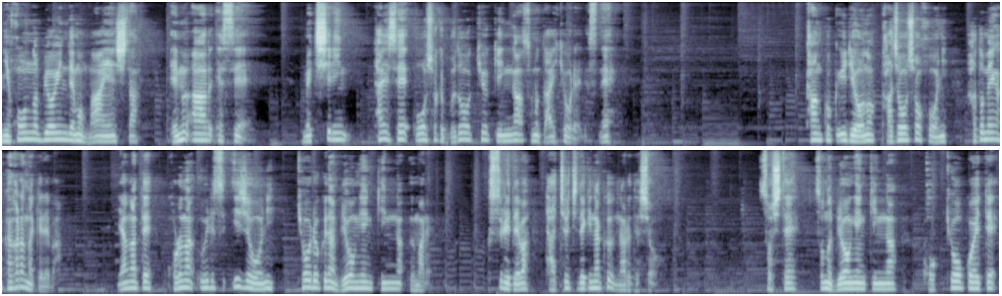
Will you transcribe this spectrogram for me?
日本の病院でも蔓延した MRSA、メチシリン耐性黄色ブドウ球菌がその代表例ですね。韓国医療の過剰処方に歯止めがかからなければ、やがてコロナウイルス以上に強力な病原菌が生まれ、薬では太刀打ちできなくなるでしょう。そしてその病原菌が国境を越えて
